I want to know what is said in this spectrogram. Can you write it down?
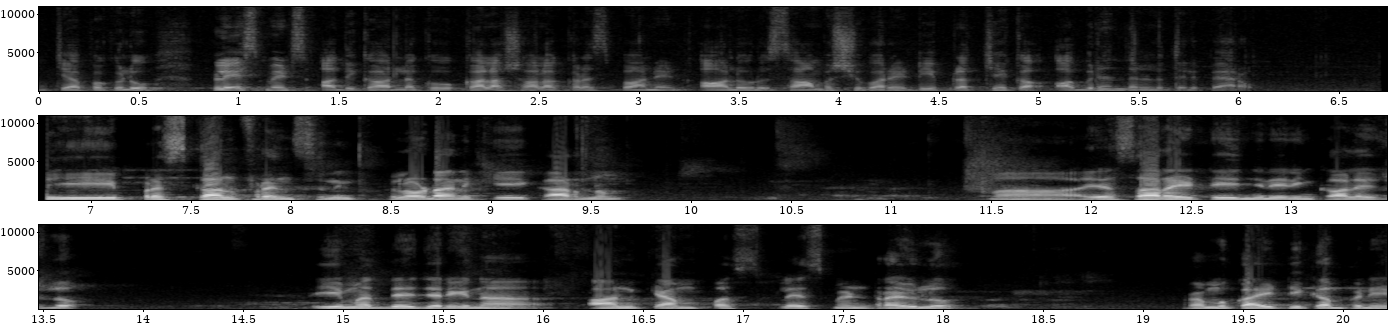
అధ్యాపకులు ప్లేస్మెంట్స్ అధికారులకు కళాశాల కరస్పాండెంట్ ఆలూరు సాంబశివారెడ్డి ప్రత్యేక అభినందనలు తెలిపారు. ఈ ప్రెస్ కాన్ఫరెన్స్ని పిలవడానికి కారణం మా ఎస్ఆర్ఐటి ఇంజనీరింగ్ కాలేజ్లో ఈ మధ్య జరిగిన ఆన్ క్యాంపస్ ప్లేస్మెంట్ డ్రైవ్లో ప్రముఖ ఐటీ కంపెనీ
